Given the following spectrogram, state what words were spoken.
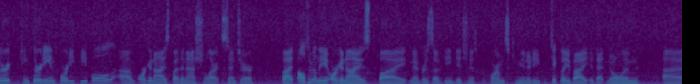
thir between 30 and 40 people, um, organized by the National Arts Centre, but ultimately organized by members of the Indigenous performance community, particularly by Yvette Nolan, uh,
